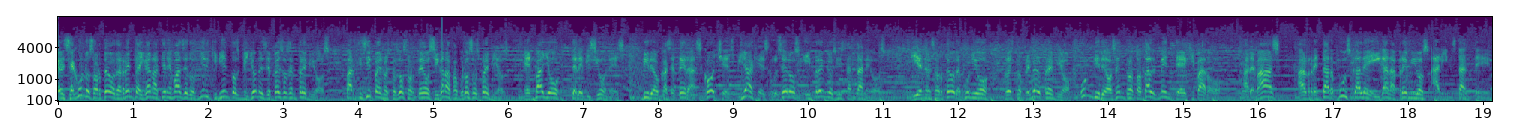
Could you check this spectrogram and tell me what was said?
El segundo sorteo de renta y gana tiene más de 2.500 millones de pesos en premios. Participa en nuestros dos sorteos y gana fabulosos premios. En mayo, televisiones, videocaseteras, coches, viajes, cruceros y premios instantáneos. Y en el sorteo de junio, nuestro primer premio, un videocentro totalmente equipado. Además, al rentar, búscale y gana premios al instante.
